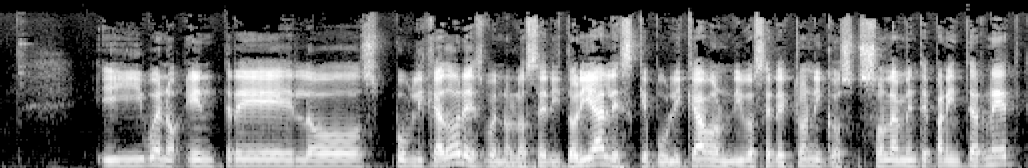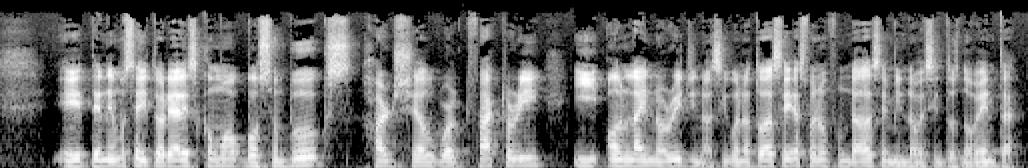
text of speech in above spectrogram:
Y bueno, entre los publicadores, bueno, los editoriales que publicaban libros electrónicos solamente para Internet, eh, tenemos editoriales como Boston Books, Hard Shell Work Factory y Online Originals. Y bueno, todas ellas fueron fundadas en 1990.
